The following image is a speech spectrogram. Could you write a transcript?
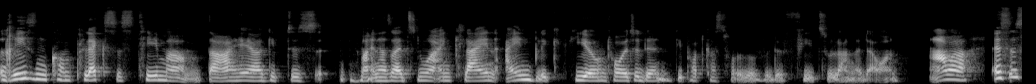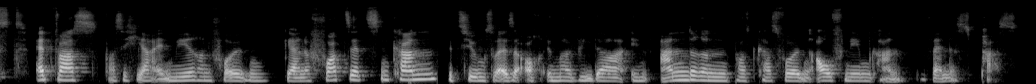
riesenkomplexes Thema. Daher gibt es meinerseits nur einen kleinen Einblick hier und heute, denn die Podcast-Folge würde viel zu lange dauern. Aber es ist etwas, was ich ja in mehreren Folgen gerne fortsetzen kann, beziehungsweise auch immer wieder in anderen Podcast-Folgen aufnehmen kann, wenn es passt.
